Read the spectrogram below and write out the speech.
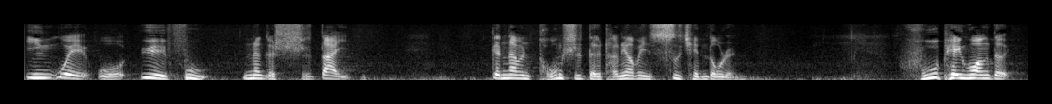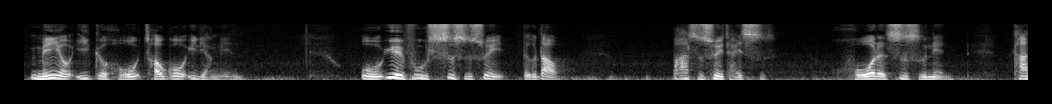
因为我岳父。”那个时代，跟他们同时得糖尿病四千多人，服偏方的没有一个活超过一两年。我岳父四十岁得到，八十岁才死，活了四十年。他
